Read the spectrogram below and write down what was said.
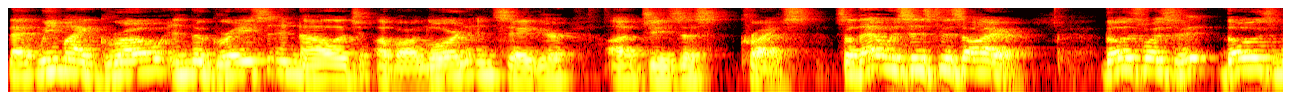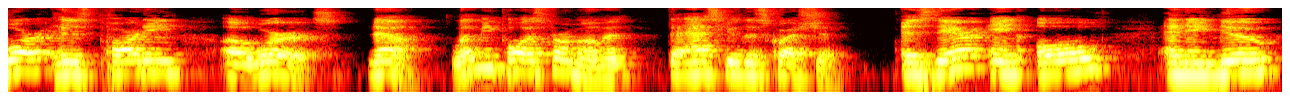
that we might grow in the grace and knowledge of our Lord and Savior, uh, Jesus Christ. So that was his desire. Those was those were his parting uh, words. Now, let me pause for a moment to ask you this question: Is there an old and a new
